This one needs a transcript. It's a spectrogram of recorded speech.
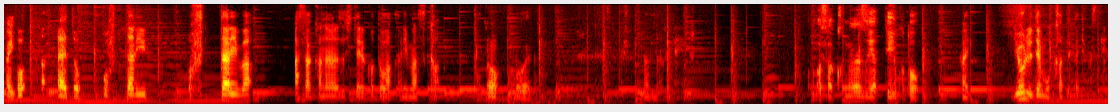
はいお、あえっと、お二人、お二人は朝必ずしてることはありますか？はい。なんだろうね。朝必ずやっていること。夜でもかって書いてますね。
